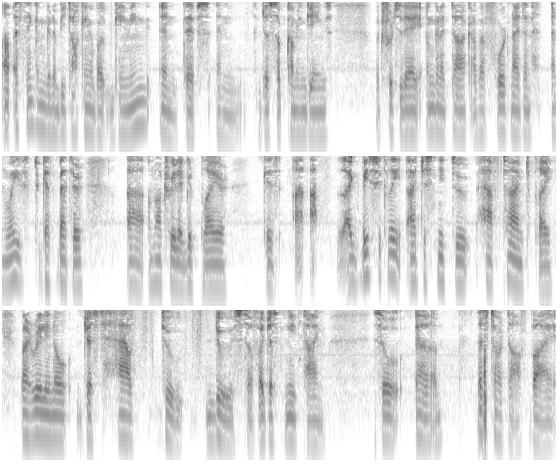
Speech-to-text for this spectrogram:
I think I'm gonna be talking about gaming and tips and just upcoming games. But for today, I'm gonna talk about Fortnite and and ways to get better. Uh, I'm not really a good player, cause I, I like basically I just need to have time to play, but I really know just how to do stuff. I just need time. So uh, let's start off by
